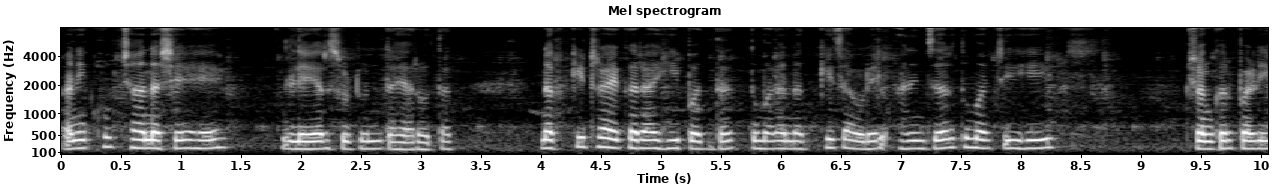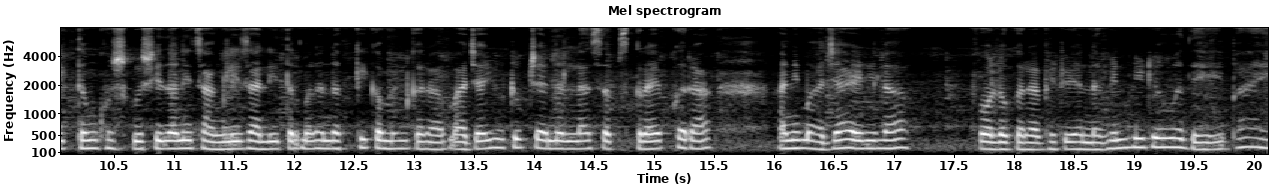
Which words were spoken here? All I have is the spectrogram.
आणि खूप छान असे हे लेयर सुटून तयार होतात. नक्की ट्राय करा ही पद्धत तुम्हाला नक्कीच आवडेल आणि जर तुमची ही शंकरपाळी एकदम खुशखुशीत आणि चांगली झाली तर मला नक्की कमेंट करा. माझ्या यूट्यूब चॅनलला सबस्क्राईब करा आणि माझ्या आय डीला फॉलो करा. भेटूया नवीन व्हिडिओमध्ये बाय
